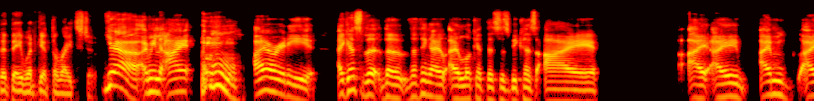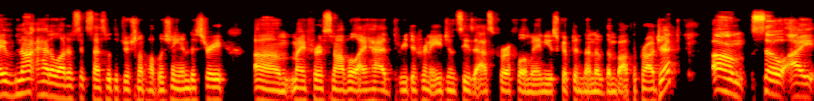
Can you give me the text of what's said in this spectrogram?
that they would get the rights to. Yeah, I mean, I I already I guess the the the thing I I look at this is because I I I I'm I've not had a lot of success with the traditional publishing industry. Um, my first novel, I had three different agencies ask for a full manuscript, and none of them bought the project. Um, so I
